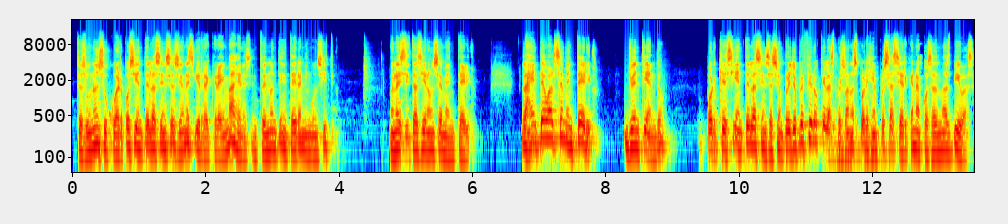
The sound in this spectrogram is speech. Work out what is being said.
Entonces uno en su cuerpo siente las sensaciones y recrea imágenes. Entonces no necesita ir a ningún sitio. No necesitas ir a un cementerio. La gente va al cementerio. Yo entiendo porque siente la sensación, pero yo prefiero que las personas, por ejemplo, se acerquen a cosas más vivas.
